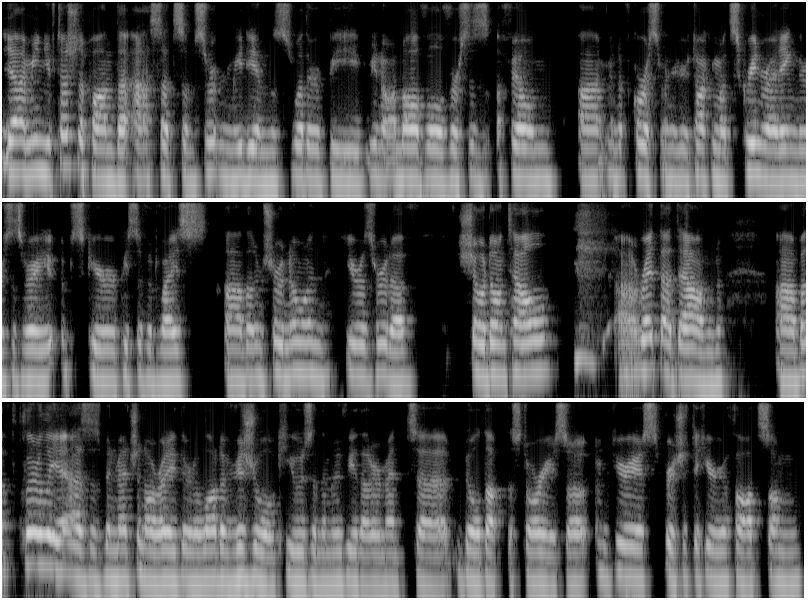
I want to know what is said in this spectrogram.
Yeah, I mean, you've touched upon the assets of certain mediums, whether it be, you know, a novel versus a film. Um, and of course, when you're talking about screenwriting, there's this very obscure piece of advice uh, that I'm sure no one here has heard of show, don't tell. Uh, write that down. Uh, but clearly, as has been mentioned already, there are a lot of visual cues in the movie that are meant to build up the story. So I'm curious, Bridget, to hear your thoughts on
